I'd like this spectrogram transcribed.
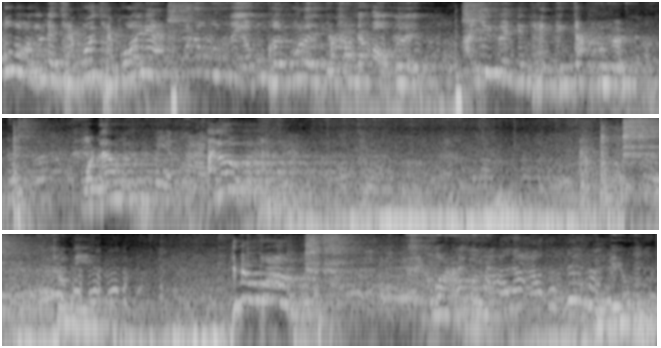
กูบอกอยู่เนี่ยเจ็บโอ๊ยเจ็บโอ๊ยเนี่ยก็ต้องมึงเสียมึงเพลินกูเลยจะคำจะออกเลยไอ้ยิ่งเล่นยิ่งแข่งยิ่งจักมึงเลยหมดแล้ว ไปล้วโชคดีอย่าไปกลัวใครว่าไรมึงเนี่ยมึง เดียว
